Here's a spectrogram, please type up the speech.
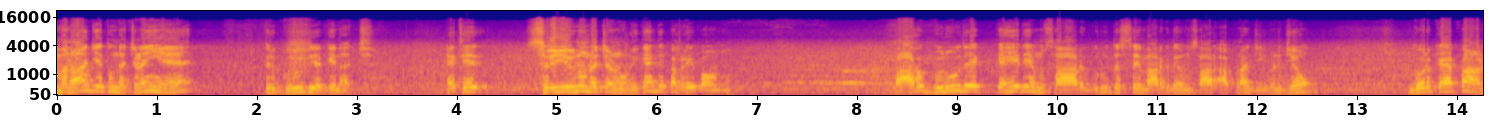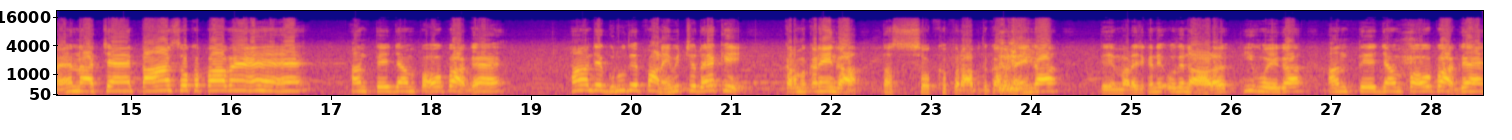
ਮਨਾ ਜੇ ਤੂੰ ਨੱਚਣਾ ਹੀ ਹੈ, ਫਿਰ ਗੁਰੂ ਦੇ ਅੱਗੇ ਨੱਚ। ਇੱਥੇ ਸਰੀਰ ਨੂੰ ਨੱਚਣ ਨੂੰ ਨਹੀਂ ਕਹਿੰਦੇ ਭੰਗੜੇ ਪਾਉਣ ਨੂੰ। ਭਾਵ ਗੁਰੂ ਦੇ ਕਹੇ ਦੇ ਅਨੁਸਾਰ, ਗੁਰੂ ਦੱਸੇ ਮਾਰਗ ਦੇ ਅਨੁਸਾਰ ਆਪਣਾ ਜੀਵਨ ਜਿਉ। ਗੁਰ ਕੈ ਭਾਣੈ ਨਾਚੈ ਤਾਂ ਸੁਖ ਪਾਵੈ, ਅੰਤੇ ਜਮ ਪਾਉ ਭਾਗੈ। ਹਾਂ, ਜੇ ਗੁਰੂ ਦੇ ਭਾਣੇ ਵਿੱਚ ਰਹਿ ਕੇ ਕਰਮ ਕਰੇਗਾ, ਤਾਂ ਸੁਖ ਪ੍ਰਾਪਤ ਕਰ ਲਏਗਾ। ਤੇ ਮਹਾਰਾਜ ਕਹਿੰਦੇ, ਉਹਦੇ ਨਾਲ ਕੀ ਹੋਏਗਾ? ਅੰਤੇ ਜਮ ਪਾਉ ਭਾਗੈ।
